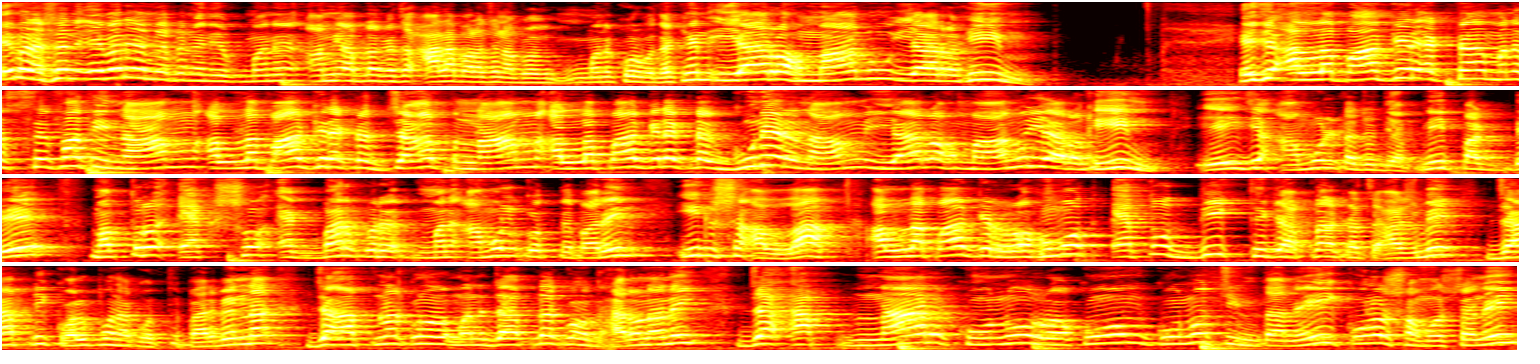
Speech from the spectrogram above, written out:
এবার আসেন, এবারে আমি আপনাকে মানে আমি আপনার কাছে আলাপ আলোচনা মানে করব। দেখেন, ইয়া রহমানু, ইয়া রহিম। এই যে আল্লাহ পাকের একটা মানে সেফাতি নাম, আল্লাহ পাকের একটা জাত নাম, আল্লাহ পাকের একটা গুণের নাম, ইয়া রহমানু, ইয়া রহিম। এই যে আমলটা যদি আপনি পার ডে মাত্র একশো একবার করে মানে আমল করতে পারেন ইনশা আল্লাহ আল্লাহ পাকের রহমত এত দিক থেকে আপনার কাছে আসবে যা আপনি কল্পনা করতে পারবেন না, যা আপনার কোনো মানে যা আপনার কোনো ধারণা নেই, যা আপনার কোনো রকম কোনো চিন্তা নেই, কোনো সমস্যা নেই,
